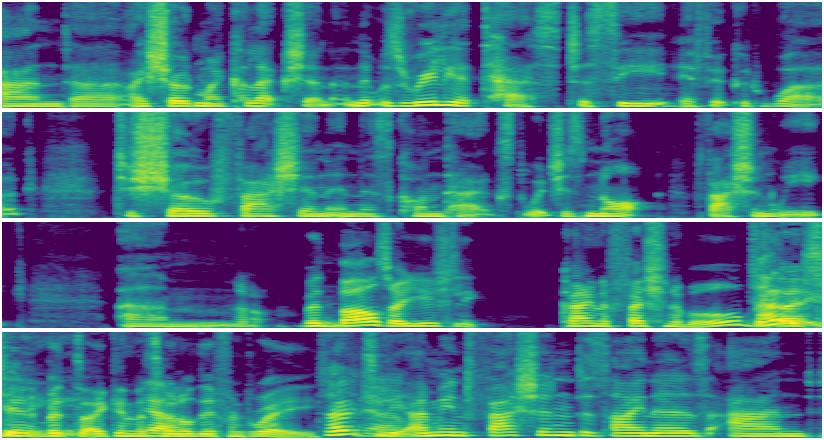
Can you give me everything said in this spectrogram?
and uh, I showed my collection, and it was really a test to see if it could work to show fashion in this context, which is not Fashion Week. No, but balls are usually kind of fashionable, but I, Totally. yeah, but like in a Yeah. total different way. Totally. Yeah. I mean, fashion designers and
